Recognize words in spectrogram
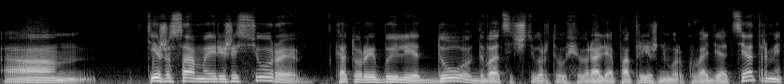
Те же самые режиссеры, которые были до 24 февраля, по-прежнему руководят театрами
